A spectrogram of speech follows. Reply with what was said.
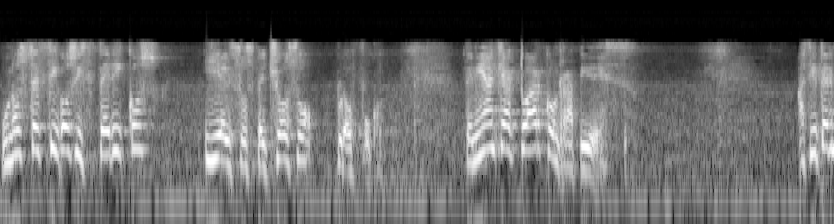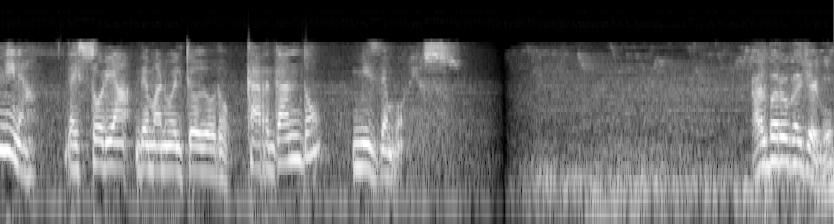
unos testigos histéricos y el sospechoso prófugo. Tenían que actuar con rapidez. Así termina la historia de Manuel Teodoro, cargando mis demonios. Álvaro Gallego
